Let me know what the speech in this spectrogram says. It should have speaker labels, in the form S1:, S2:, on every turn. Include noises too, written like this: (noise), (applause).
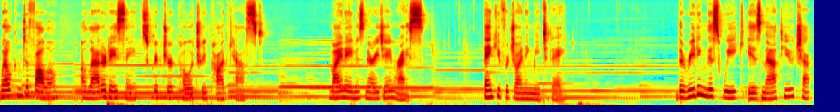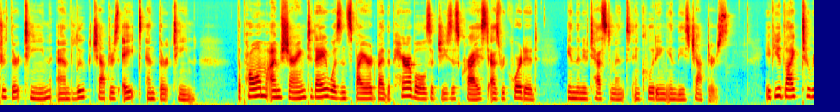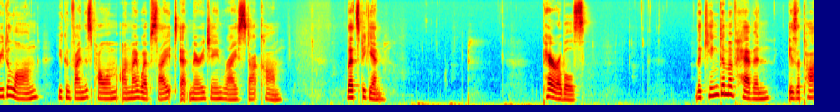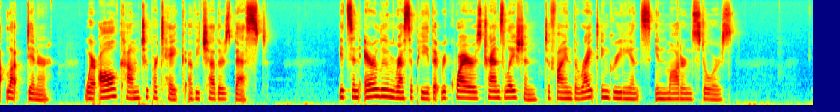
S1: Welcome to Follow, a Latter day Saint scripture poetry podcast. My name is Merrijane Rice. Thank you for joining me today. The reading this week is Matthew chapter 13 and Luke chapters 8 and 13. The poem I'm sharing today was inspired by the parables of Jesus Christ as recorded in the New Testament, including in these chapters. If you'd like to read along, you can find this poem on my website at merrijanerice.com. Let's begin. Parables The kingdom of heaven is a potluck dinner where all come to partake of each other's best. It's an heirloom recipe that requires translation to find the right ingredients in modern stores.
